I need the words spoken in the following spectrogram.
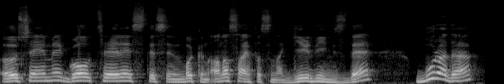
ÖSYM Gov.tr sitesinin bakın ana sayfasına girdiğimizde burada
